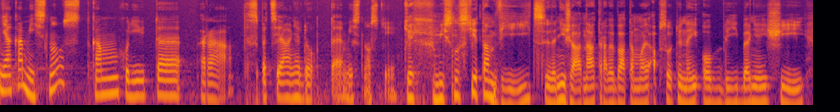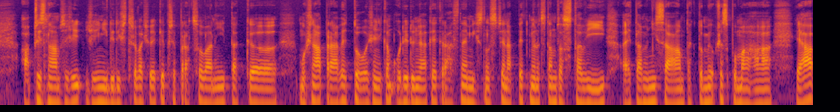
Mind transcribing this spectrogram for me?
nějaká místnost, kam chodíte rád, speciálně do té místnosti? Těch místností je tam víc, není žádná, která by byla tam moje absolutně nejoblíbenější a přiznám se, že, že nikdy, když třeba člověk je přepracovaný, tak uh, možná právě to, že někam odjde do nějaké krásné místnosti, na pět minut se tam zastaví a je tam v ní sám, tak to mi občas pomáhá. Já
